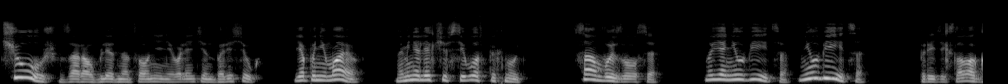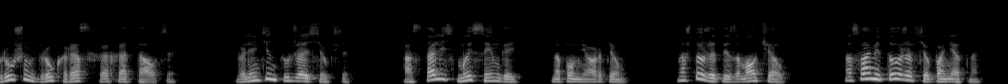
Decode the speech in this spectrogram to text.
«Чушь!» – заорал бледно от волнения Валентин Борисюк. «Я понимаю, на меня легче всего спихнуть. Сам вызвался. Но я не убийца, не убийца!» При этих словах Грушин вдруг расхохотался. Валентин тут же осекся. «Остались мы с Ингой», – напомнил Артем. «Ну что же ты замолчал? А с вами тоже все понятно.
